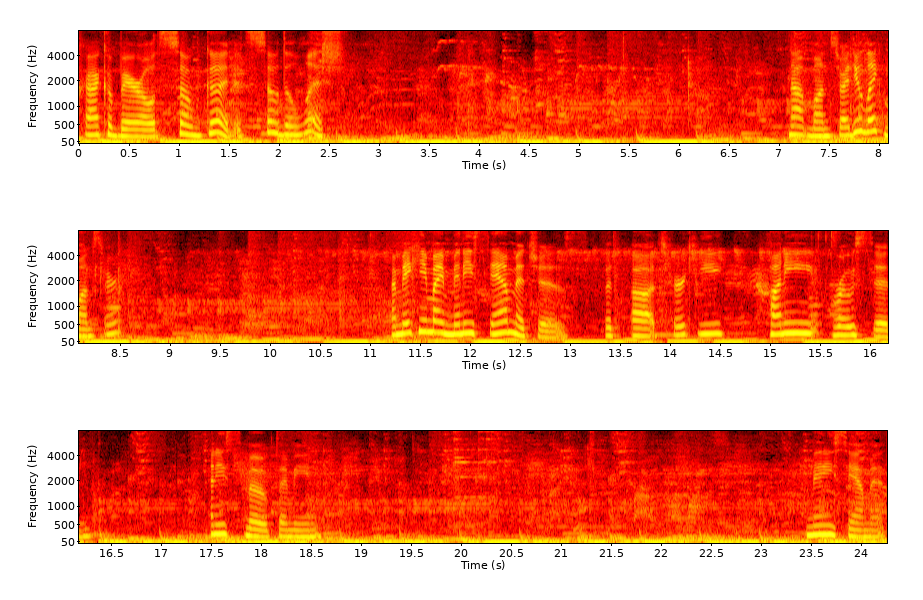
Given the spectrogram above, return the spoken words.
Cracker Barrel. It's so good. It's so delish. Not Munster. I do like Munster. I'm making my mini sandwiches with uh, turkey, honey roasted, honey smoked, I mean. Mini sandwich.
